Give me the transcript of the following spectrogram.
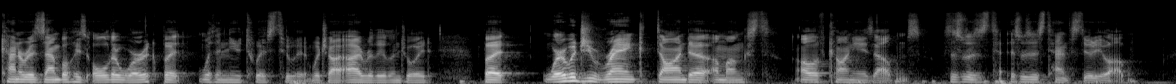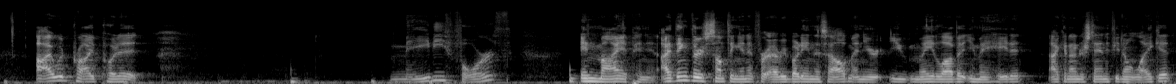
kind of resemble his older work, but with a new twist to it, which I, I really enjoyed. But where would you rank Donda amongst all of Kanye's albums? This was this was his tenth studio album. I would probably put it maybe fourth, in my opinion. I think there's something in it for everybody in this album, and you you may love it, you may hate it. I can understand if you don't like it.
